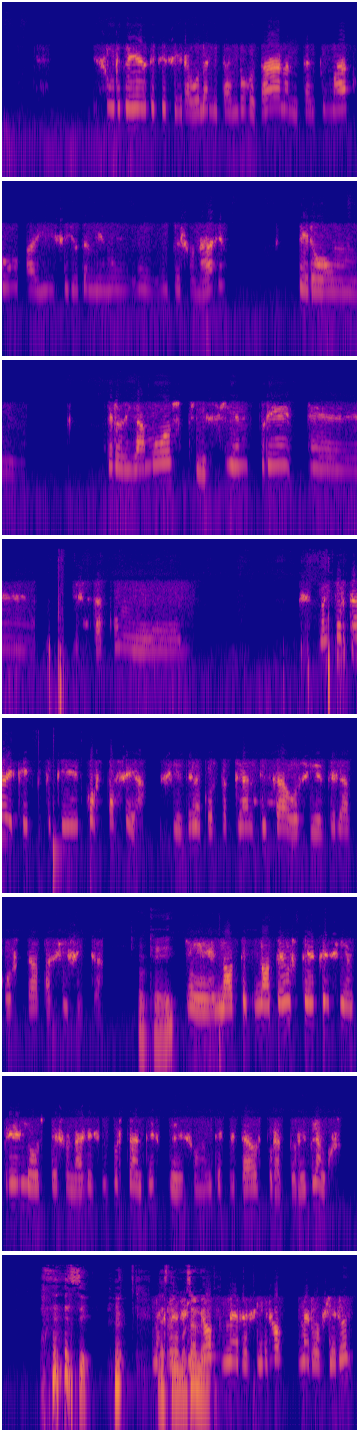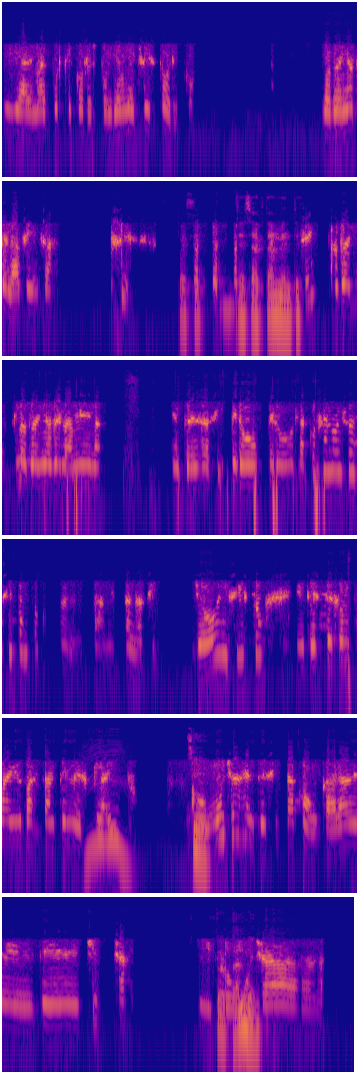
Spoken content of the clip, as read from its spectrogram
Sur Verde, que se grabó la mitad en Bogotá, la mitad en Tumaco, ahí hice yo también un, personaje, pero, pero digamos que siempre eh, está como, no importa de qué, de qué costa sea, si es de la costa atlántica o si es de la costa pacífica, Okay. Eh, note, note usted que siempre los personajes importantes pues son interpretados por actores blancos. sí. Me refiero, me refiero, me refiero y además porque corresponde a un hecho histórico. Los dueños de la finca. Pues sí, exactamente. sí, los dueños, los dueños de la mina. Entonces así, pero pero la cosa no es así tampoco tan, tan así yo insisto en que este es un país bastante mezcladito, con mucha gentecita con cara de, de chicha y con mucha...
